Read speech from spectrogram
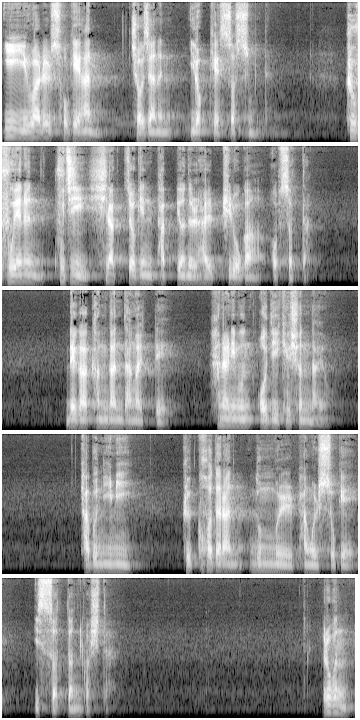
이 일화를 소개한 저자는 이렇게 썼습니다. 그 후에는 굳이 신학적인 답변을 할 필요가 없었다. 내가 강간당할 때 하나님은 어디 계셨나요? 답은 이미 그 커다란 눈물 방울 속에 있었던 것이다. 여러분,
